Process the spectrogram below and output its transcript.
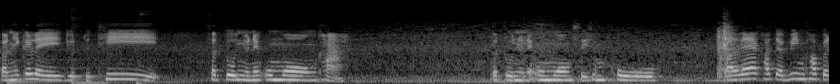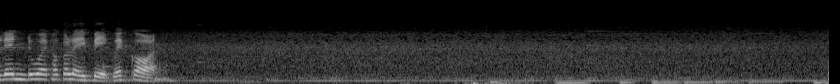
ตอนนี้ก็เลยหยุดอยู่ที่สตูนอยู่ในอุโมงค์ค่ะสตูนอยู่ในอุโมงค์สีชมพูตอนแรกเขาจะวิ่งเข้าไปเล่นด้วยเขาก็เลยเบรกไว้ก่อน ส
